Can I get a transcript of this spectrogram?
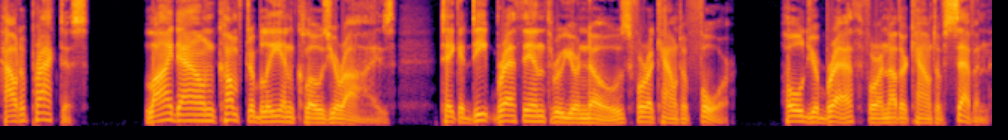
How to practice. Lie down comfortably and close your eyes. Take a deep breath in through your nose for a count of four. Hold your breath for another count of seven.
